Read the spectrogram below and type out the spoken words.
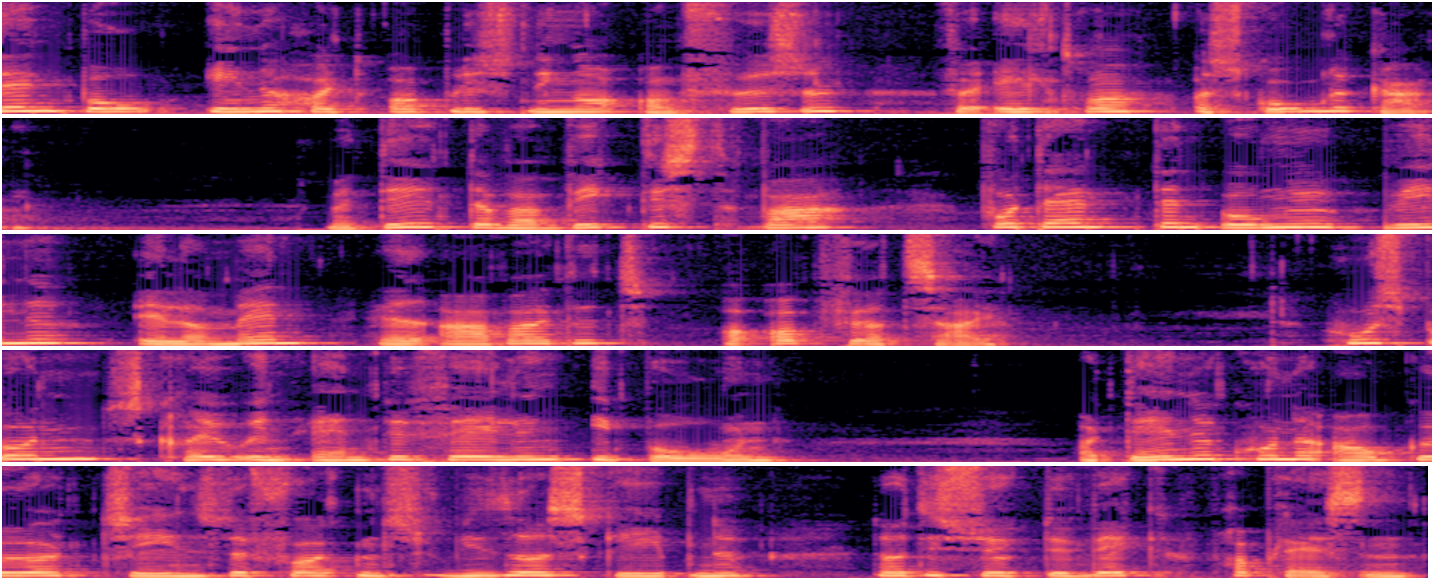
Den bog indeholdt oplysninger om fødsel, forældre og skolegang. Men det, der var vigtigst, var, hvordan den unge kvinde eller mand havde arbejdet og opført sig. Husbunden skrev en anbefaling i bogen, og denne kunne afgøre tjenestefolkens videre skæbne, når de søgte væk fra pladsen.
